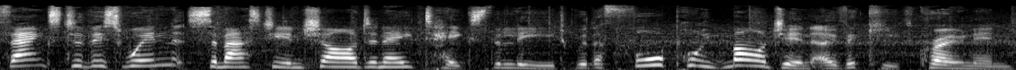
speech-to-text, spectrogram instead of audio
Thanks to this win, Sébastien Chardonnet takes the lead with a four point margin over Keith Cronin.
